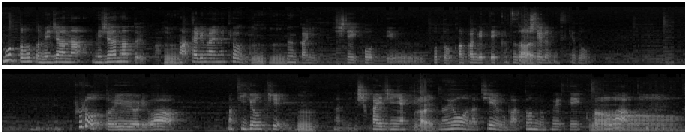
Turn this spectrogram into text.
もっともっとメジャーなメジャーなというか、うん。まあ、当たり前の競技、うんうん。文化にしていこうっていうことを掲げて活動してるんですけど、えープロというよりは、まあ、企業チーム、うん。まあ、社会人野球のようなチームがどんどん増えていくことが、あ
